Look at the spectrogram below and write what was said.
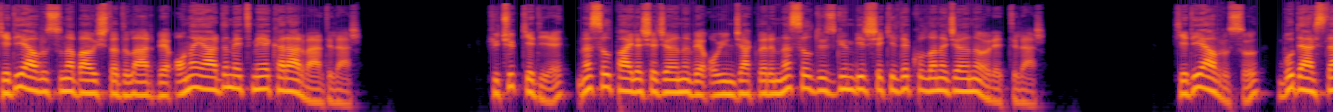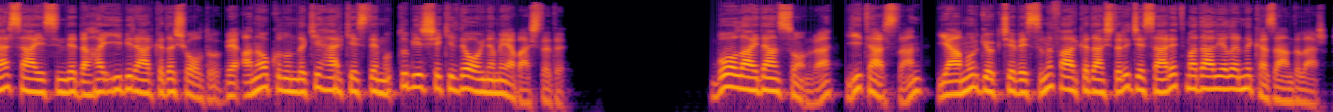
kedi yavrusuna bağışladılar ve ona yardım etmeye karar verdiler. Küçük kediye, nasıl paylaşacağını ve oyuncakları nasıl düzgün bir şekilde kullanacağını öğrettiler. Kedi yavrusu, bu dersler sayesinde daha iyi bir arkadaş oldu ve anaokulundaki herkesle mutlu bir şekilde oynamaya başladı. Bu olaydan sonra Yiğit Arslan, Yağmur Gökçe ve sınıf arkadaşları cesaret madalyalarını kazandılar.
